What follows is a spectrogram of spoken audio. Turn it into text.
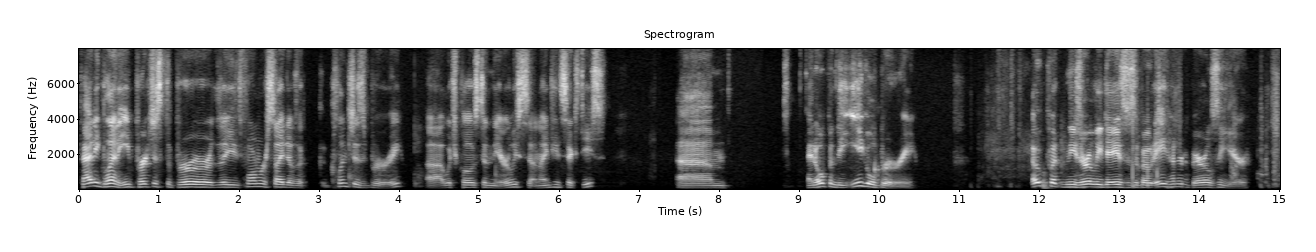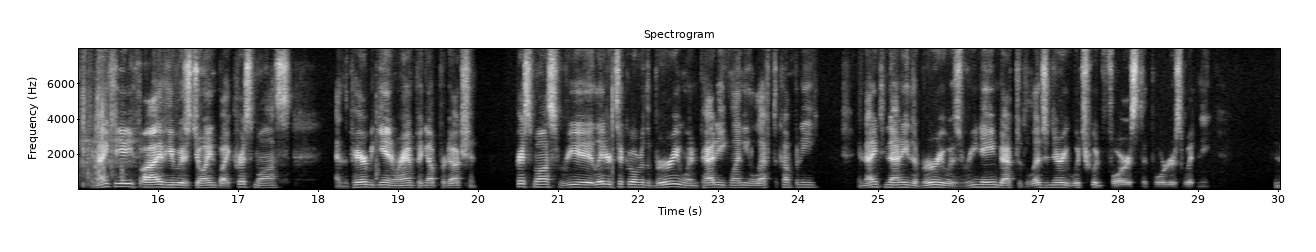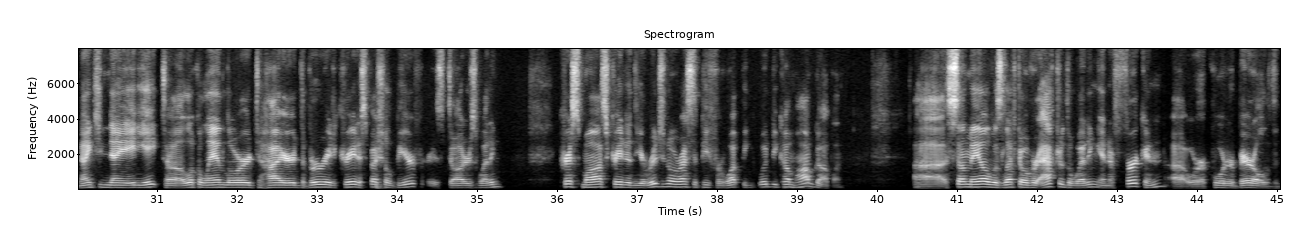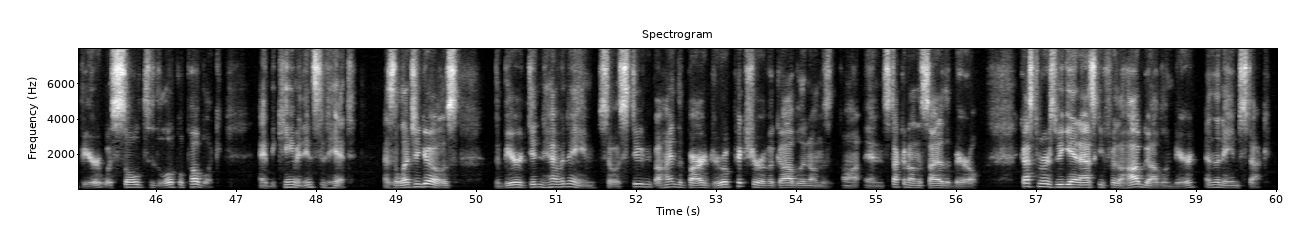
Paddy Glenny purchased the brewer, the former site of the Clinch's Brewery, uh, which closed in the early se- 1960s, um, and opened the Eagle Brewery. Output in these early days is about 800 barrels a year. In 1985, he was joined by Chris Moss, and the pair began ramping up production. Chris Moss re- later took over the brewery when Paddy Glenny left the company in 1990, the brewery was renamed after the legendary Wychwood Forest that borders Witney. In 1988, a local landlord hired the brewery to create a special beer for his daughter's wedding. Chris Moss created the original recipe for what be- would become Hobgoblin. Uh, some ale was left over after the wedding, and a firkin, uh, or a quarter barrel of the beer, was sold to the local public and became an instant hit. As the legend goes, the beer didn't have a name, so a student behind the bar drew a picture of a goblin on the on, and stuck it on the side of the barrel. Customers began asking for the hobgoblin beer, and the name stuck.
